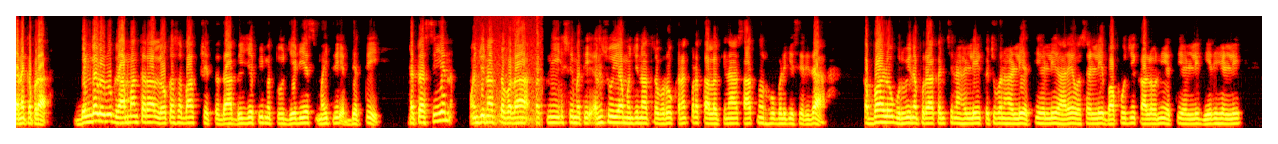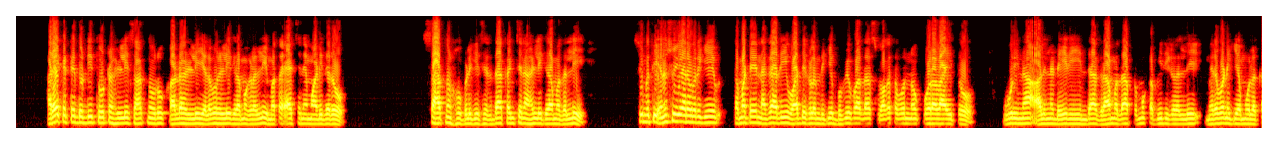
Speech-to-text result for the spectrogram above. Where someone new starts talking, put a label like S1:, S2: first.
S1: ಕನಕಪುರ. ಬೆಂಗಳೂರು ಗ್ರಾಮಾಂತರ ಲೋಕಸಭಾ ಕ್ಷೇತ್ರದ ಬಿಜೆಪಿ ಮತ್ತು ಜೆಡಿಎಸ್ ಮೈತ್ರಿ ಅಭ್ಯರ್ಥಿ ಡಾಕ್ಟರ್ ಸಿಎನ್ ಮಂಜುನಾಥ್ ರವರ ಪತ್ನಿ ಶ್ರೀಮತಿ ಅನಸೂಯ ಮಂಜುನಾಥ್ ರವರು ಕನಕಪುರ ತಾಲೂಕಿನ ಸಾತ್ನೂರ್ ಹೋಬಳಿಗೆ ಸೇರಿದ ಕಬ್ಬಾಳು, ಗುರುವಿನಪುರ, ಕಂಚನಹಳ್ಳಿ, ಕಚುವನಹಳ್ಳಿ, ಅತ್ತಿಹಳ್ಳಿ ಹರೇಹೊಸಹಳ್ಳಿ ಬಾಪೂಜಿ ಕಾಲೋನಿ, ಅತ್ತಿಹಳ್ಳಿ, ಗೇರಿಹಳ್ಳಿ, ಅರೆಕಟ್ಟೆದೊಡ್ಡಿ, ತೋಟಹಳ್ಳಿ, ಸಾತ್ನೂರು, ಕಾಡಹಳ್ಳಿ ಯಲವಹಳ್ಳಿ ಗ್ರಾಮಗಳಲ್ಲಿ ಮತಯಾಚನೆ ಮಾಡಿದರು. ಸಾತ್ನೂರು ಹೋಬಳಿಗೆ ಸೇರಿದ ಕಂಚನಹಳ್ಳಿ ಗ್ರಾಮದಲ್ಲಿ ಶ್ರೀಮತಿ ಅನಸೂಯರವರಿಗೆ ತಮಟೆ, ನಗಾರಿ ವಾದ್ಯಗಳೊಂದಿಗೆ ಭವ್ಯವಾದ ಸ್ವಾಗತವನ್ನು ಕೋರಲಾಯಿತು. ಊರಿನ ಹಾಲಿನ ಡೈರಿಯಿಂದ ಗ್ರಾಮದ ಪ್ರಮುಖ ಬೀದಿಗಳಲ್ಲಿ ಮೆರವಣಿಗೆಯ ಮೂಲಕ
